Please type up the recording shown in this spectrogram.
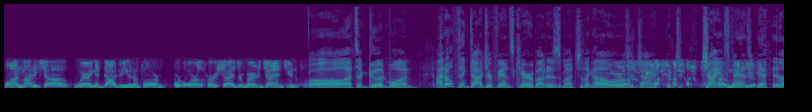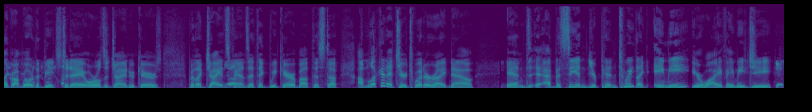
Juan Marichal wearing a Dodger uniform or Orel Hershiser wearing a Giants uniform? Oh, that's a good one. I don't think Dodger fans care about it as much. They're like, oh, Orel's a giant. But Gi- Giants fans, yeah, like I'm going to the beach today. Orel's a giant. Who cares? But like Giants fans, I think we care about this stuff. I'm looking at your Twitter right now, and I've been seeing your pinned tweet. Like Amy, your wife, Amy G, Yes.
